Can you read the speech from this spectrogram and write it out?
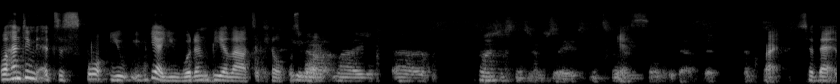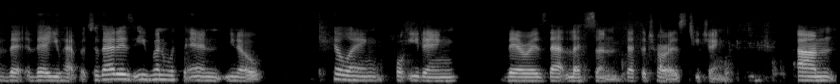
well, hunting, it's a sport, you, yeah, you wouldn't be allowed to kill for you sport. know, my uh, consciousness was raised and Yes. pointed out that. that's- Right, so that, that, there you have it. So that is even within, you know, killing for eating, there is that lesson that the Torah is teaching. Um,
